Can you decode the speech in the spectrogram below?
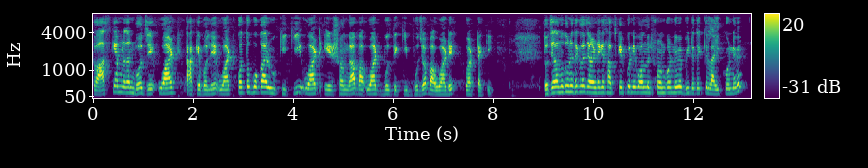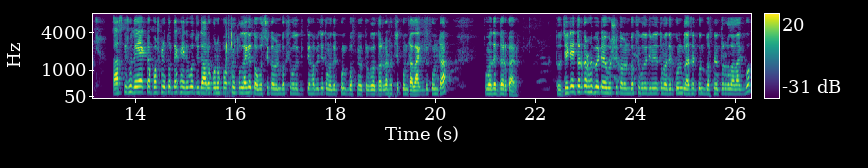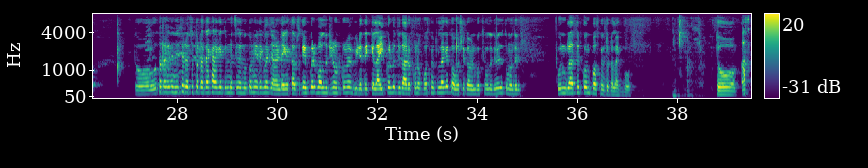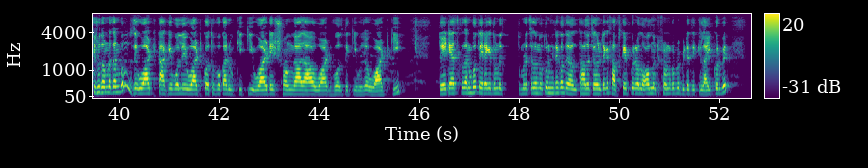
তো আজকে আমরা জানব যে ওয়ার্ড কাকে বলে, ওয়ার্ড কত প্রকার ও কী কী, ওয়ার্ড এর সংজ্ঞা বা ওয়ার্ড বলতে কি বোঝো বা ওয়ার্ডের ওয়ার্ডটা কি? তো চ্যানেল নতুন হয়ে থাকলে চ্যানেলটাকে সাবস্ক্রাইব করে নেবে অনলাইন ফোন করে নেবে ভিডিও দেখে লাইক করে নেবে। তো আজকে শুধু এই একটা প্রশ্নের উত্তর দেখাই দেবো, যদি আরও কোনো প্রশ্ন উত্তর লাগে তো অবশ্যই কমেন্ট বক্সে বলে দিতে হবে যে তোমাদের কোন প্রশ্নের উত্তরগুলো দরকার হচ্ছে, কোনটা লাগবে, কোনটা তোমাদের দরকার। তো যেটাই দরকার হবে ওটা অবশ্যই কমেন্ট বক্সে বলে দিবে যে তোমাদের কোন ক্লাসের কোন প্রশ্নের উত্তরগুলো লাগবে। তো উত্তরটা কিন্তু নিচে রয়েছে, উত্তরটা দেখার আগে চ্যানেল নতুন হয়ে থাকলে চ্যানেলটাকে সাবস্ক্রাইব করে বল অলরেডি অন করবে ভিডিও দেখে লাইক করবে, যদি আরও কোনো প্রশ্ন লাগে তো অবশ্যই কমেন্ট বক্সে বলে দেবে যে তোমাদের কোন ক্লাসের কোন প্রশ্ন উত্তরটা লাগবে। তো আজকে শুধু আমরা জানব যে ওয়ার্ড কাকে বলে ওয়ার্ড কত প্রকার কি কি ওয়ার্ডের সংজ্ঞা দাও ওয়ার্ড বলতে কি বোঝো ওয়ার্ড কি? তো এটা আজকে জানব, তো এর আগে তোমরা তোমরা চ্যানেল নতুন হয়ে থাকো তাহলে- তাহলে চ্যানেলটাকে সাবস্ক্রাইব করে অল নোটিফিকেশন করবে ভিডিও দেখে লাইক করবে।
